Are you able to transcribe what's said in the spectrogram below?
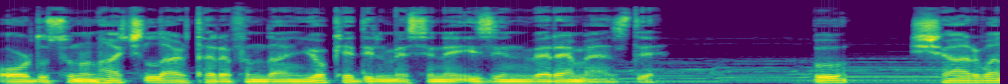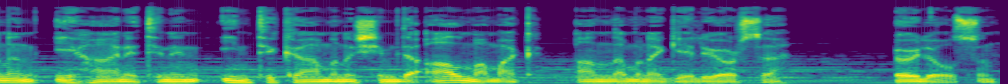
Ordusunun Haçlılar tarafından yok edilmesine izin veremezdi. Bu, Şarvan'ın ihanetinin intikamını şimdi almamak anlamına geliyorsa, öyle olsun.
